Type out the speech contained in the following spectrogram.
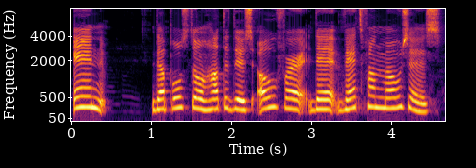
En de apostel had het dus over de wet van Mozes.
